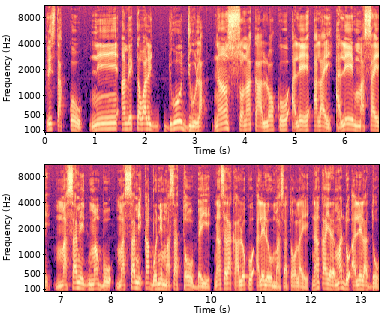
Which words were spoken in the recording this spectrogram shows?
krista ko ni an be kawale jugu o jugu la n'an sɔnna k'a lɔn ko ale ye ala ye ale ye masa ye masa min ma bon masa min ka bon ni masa tɔɔw bɛɛ ye n'an sela k'a lɔn ko ale le o masatɔɔla ye n'an k'an yɛrɛ ma don ale la don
